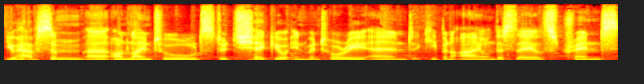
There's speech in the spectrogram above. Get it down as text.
you have some uh, online tools to check your inventory and keep an eye on the sales trends.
